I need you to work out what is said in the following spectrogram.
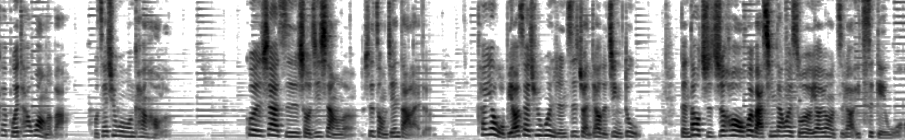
该不会他忘了吧？我再去问问看好了。过一下子，手机响了，是总监打来的。他要我不要再去问人资转调的进度，等到职之后会把新单位所有要用的资料一次给我，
